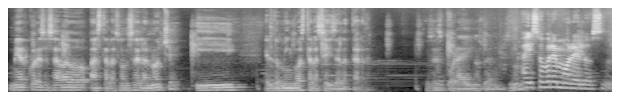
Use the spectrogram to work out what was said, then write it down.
miércoles a sábado hasta las 11 de la noche y el domingo hasta las 6 de la tarde. Entonces por ahí nos vemos, ¿no? Ahí sobre Morelos, ¿no?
